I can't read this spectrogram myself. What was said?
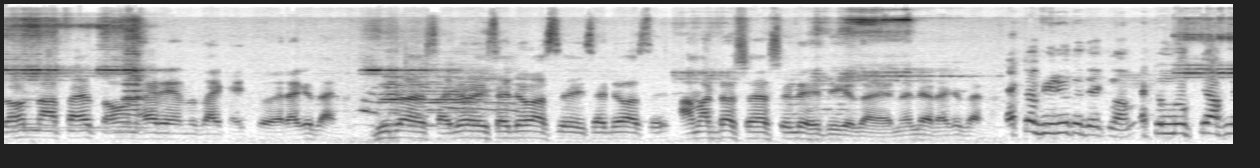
যখন না থাকে তখন হ্যাঁ এনে যায় খাইতে এর আগে যায় না। দুইটা সাইডেও এই সাইডেও আছে এই সাইডেও আছে। আমারটা শেষ হইলে এইদিকে যায় নাহলে এর আগে যায় না। একটা ভিডিওতে দেখলাম একটা লোককে আপনি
